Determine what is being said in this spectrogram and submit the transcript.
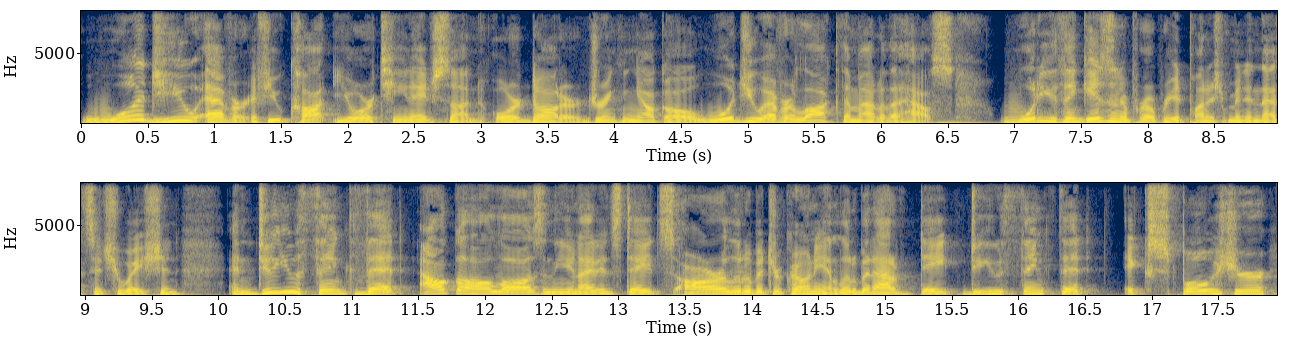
Would you ever, if you caught your teenage son or daughter drinking alcohol, would you ever lock them out of the house? What do you think is an appropriate punishment in that situation? And do you think that alcohol laws in the United States are a little bit draconian, a little bit out of date? Do you think that exposure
